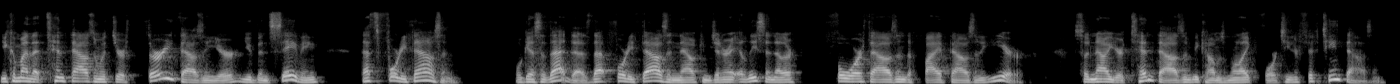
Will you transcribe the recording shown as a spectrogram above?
You combine that 10,000 with your 30,000 a year you've been saving, that's 40,000. Well, guess what that does? That 40,000 now can generate at least another 4,000 to 5,000 a year. So now your 10,000 becomes more like 14 or 15,000.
